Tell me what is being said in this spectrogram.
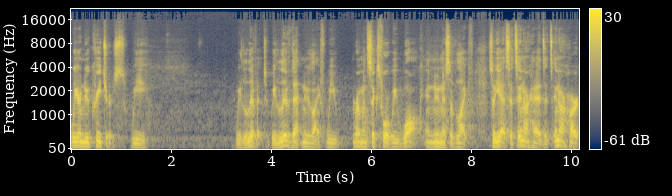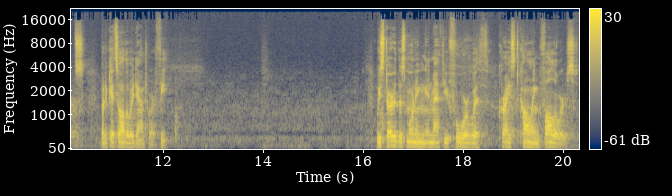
We are new creatures. We we live it. We live that new life. We Romans 6 4, we walk in newness of life. So, yes, it's in our heads, it's in our hearts, but it gets all the way down to our feet. We started this morning in Matthew 4 with Christ calling followers.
